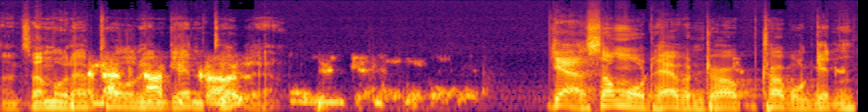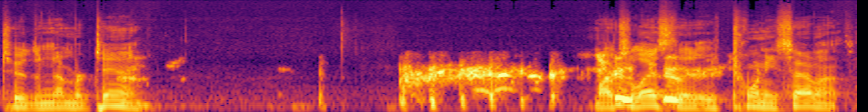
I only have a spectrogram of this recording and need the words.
And some would have And that's trouble even not getting because to that. Yeah, some would have trou- trouble getting to the number 10. much less the 27th.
